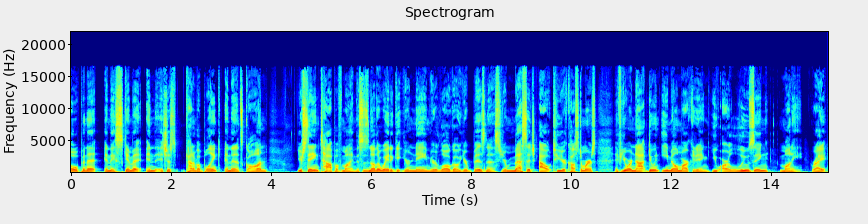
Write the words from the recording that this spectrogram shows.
open it and they skim it and it's just kind of a blink and then it's gone, you're staying top of mind. This is another way to get your name, your logo, your business, your message out to your customers. If you are not doing email marketing, you are losing money right?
